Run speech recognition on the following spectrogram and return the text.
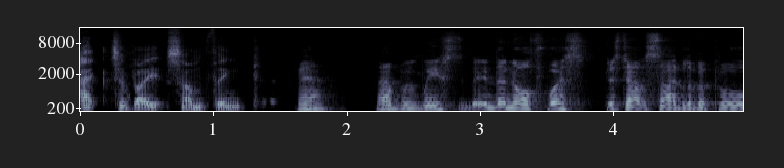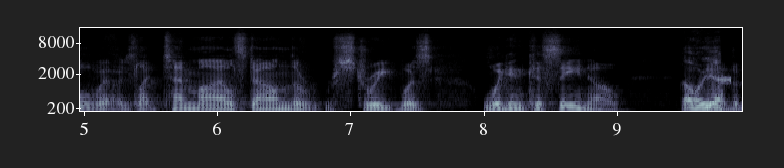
activate something. Yeah. We in the northwest, just outside Liverpool, where it was like ten miles down the street, was Wigan Casino. Oh, you yeah. know,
